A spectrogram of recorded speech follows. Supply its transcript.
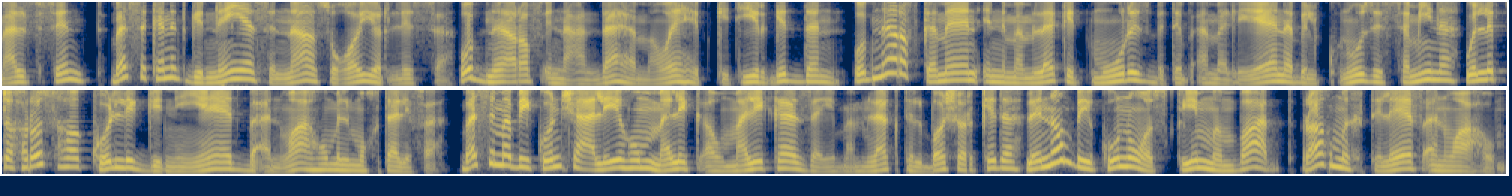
مالفسنت بس كانت جنية سنها صغير لسه وبنعرف إن عندها مواهب كتير جدا وبنعرف كمان إن مملكة مورز بتبقى مليانة بالكنوز الثمينة واللي بتحرسها كل الجنيات بأنواعهم المختلفة. بس ما بيكونش عليهم ملك أو ملكة زي مملكة البشر كده لأنهم بيكونوا واثقين من بعض رغم اختلاف أنواعهم.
